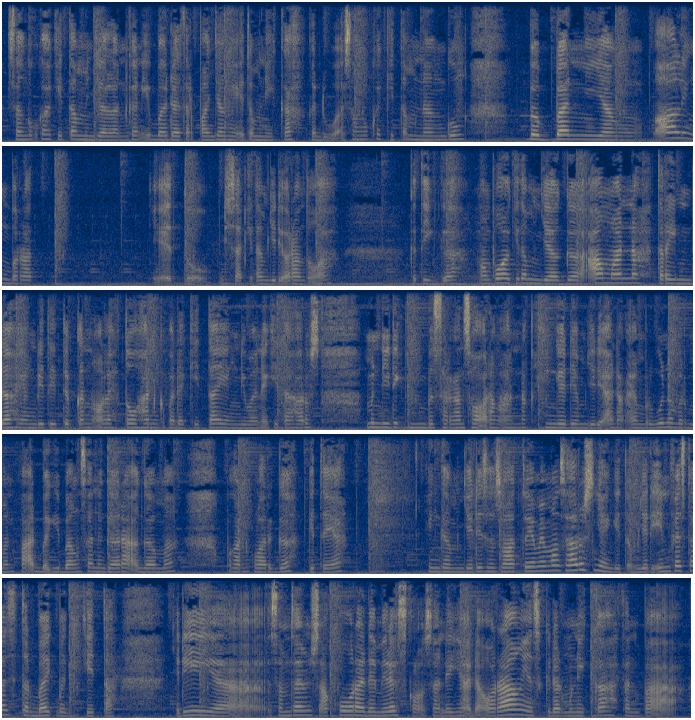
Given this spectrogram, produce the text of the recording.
Sanggupkah kita menjalankan ibadah terpanjang yaitu menikah? Kedua, sanggupkah kita menanggung beban yang paling berat yaitu di saat kita menjadi orang tua? Ketiga, mampukah kita menjaga amanah terindah yang dititipkan oleh Tuhan kepada kita yang di mana kita harus mendidik dan membesarkan seorang anak hingga dia menjadi anak yang berguna bermanfaat bagi bangsa, negara, agama, bukan keluarga gitu ya. Hingga menjadi sesuatu yang memang seharusnya gitu. Menjadi investasi terbaik bagi kita. Jadi ya sometimes aku rada miris kalau seandainya ada orang yang sekedar menikah tanpa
